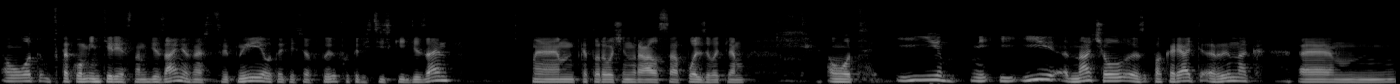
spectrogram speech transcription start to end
вот в таком интересном дизайне, знаешь, цветные, вот эти все футуристический дизайн, эм, который очень нравился пользователям. Вот. И, и, и начал э, покорять рынок эм,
